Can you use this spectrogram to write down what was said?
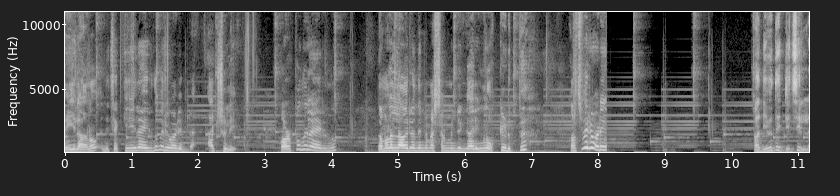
മെയിലാണോ എന്ന് ചെക്ക് ചെയ്യലായിരുന്നു പരിപാടി ആക്ച്വലി കുഴപ്പമൊന്നുമില്ലായിരുന്നു. നമ്മളെല്ലാവരും അതിന്റെ മെഷർമെന്റും കാര്യങ്ങളും ഒക്കെ എടുത്ത് കുറച്ച് പരിപാടി പതിവ് തെറ്റിച്ചില്ല.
